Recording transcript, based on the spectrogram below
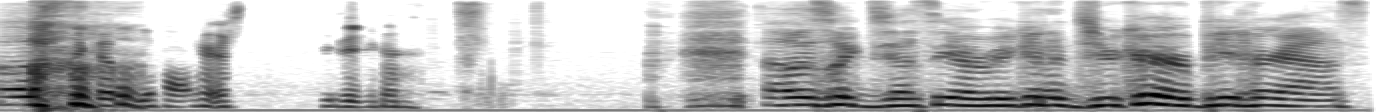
oh, behind her, beating her. I was like, Jesse, are we gonna juke her or beat her ass?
